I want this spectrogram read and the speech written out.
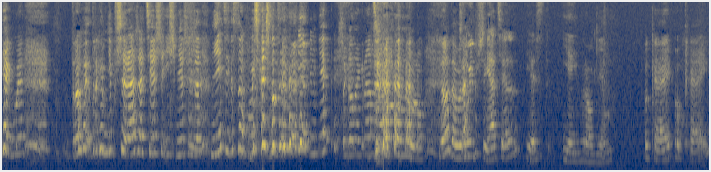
Jakby trochę, trochę mnie przeraża, cieszy i śmieszy, że mniej więcej to samo powiedziałaś o tym filmie, że go nagramy a potem Lulu. No dobra. Twój przyjaciel jest jej wrogiem. Okej, okej.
